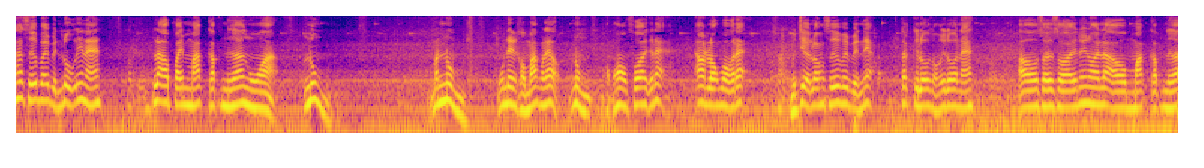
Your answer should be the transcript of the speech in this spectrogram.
ถ้าซื้อไปเป็นลูกนี่นะแล้วเอาไปมักกับเนื้องัว นุ่ม มันนุ่มลุงเด่นเขามักมาแล้ว นุ่มห่อฟอยล์ก็ได้ เอาลองบอกก็ได้ มันเจอลองซื้อไปเป็นเนี่ยสักกิโลสองกิโลนะ เอาซอยๆน้อยๆแล้วเอามักกับเนื้อ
